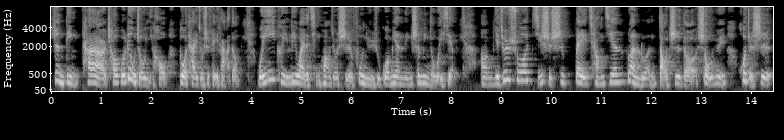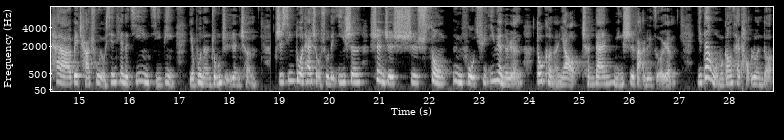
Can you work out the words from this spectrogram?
认定胎儿超过六周以后堕胎就是非法的。唯一可以例外的情况就是妇女如果面临生命的危险。嗯，也就是说，即使是被强奸、乱伦导致的受孕，或者是胎儿被查出有先天的基因疾病，也不能终止妊娠。执行堕胎手术的医生，甚至是送孕妇去医院的人，都可能要承担民事法律责任。一旦我们刚才讨论的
